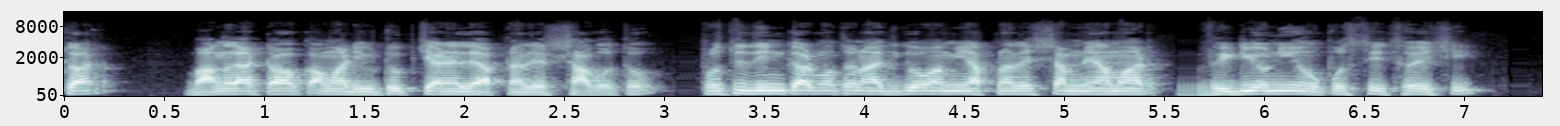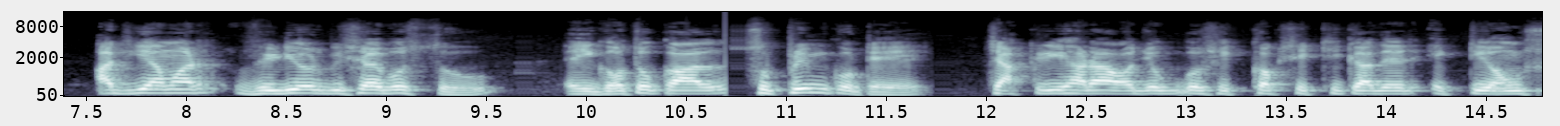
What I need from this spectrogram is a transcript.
নমস্কার। বাংলা টক আমার ইউটিউব চ্যানেলে আপনাদের স্বাগত। প্রতিদিনকার মতন আজকেও আমি আপনাদের সামনে আমার ভিডিও নিয়ে উপস্থিত হয়েছি। আজকে আমার ভিডিওর বিষয়বস্তু, এই গতকাল সুপ্রিম কোর্টে চাকরিহারা অযোগ্য শিক্ষক শিক্ষিকাদের একটি অংশ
